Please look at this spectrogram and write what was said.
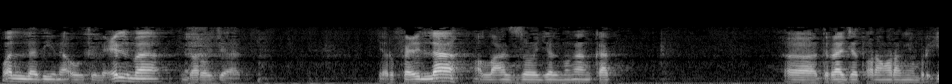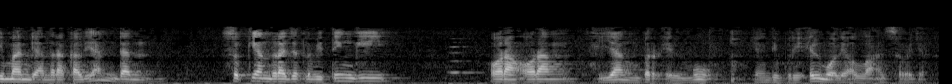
walladzina utul ilma darajat. Yarfa'illah Allah Azza wa Jalla mengangkat uh, derajat orang-orang yang beriman di antara kalian dan sekian derajat lebih tinggi orang-orang yang berilmu yang diberi ilmu oleh Allah Azza wa Jalla.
